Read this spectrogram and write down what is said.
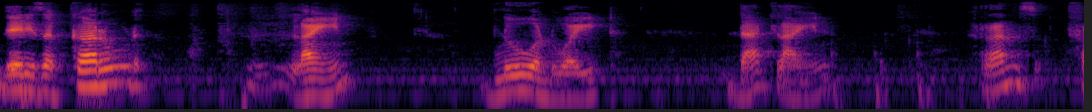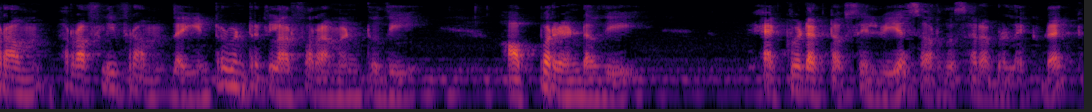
there is a curved line, blue and white. That line runs from roughly from the interventricular foramen to the upper end of the aqueduct of Sylvius or the cerebral aqueduct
